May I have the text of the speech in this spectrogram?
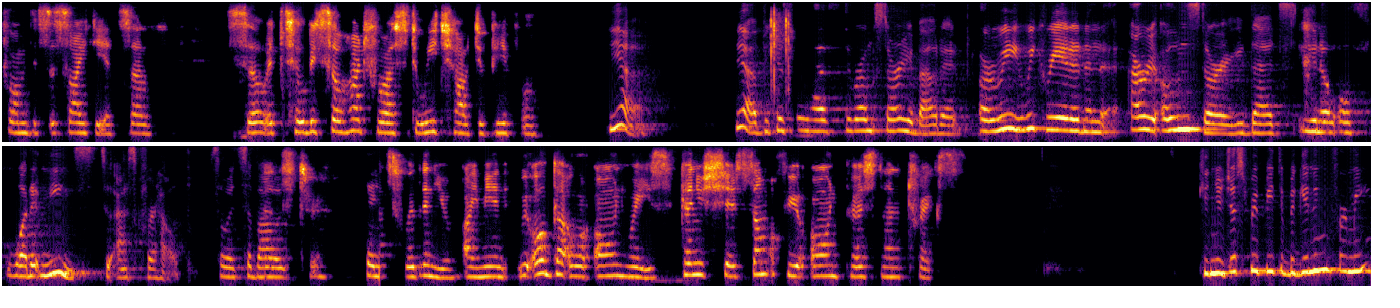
from the society itself. So it will be so hard for us to reach out to people. Yeah. Yeah, because we have the wrong story about it. Or we, we created an our own story that's, you know, of what it means to ask for help. So it's about That's true. That's within you. I mean, we all got our own ways. Can you share some of your own personal tricks? Can you just repeat the beginning for me?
